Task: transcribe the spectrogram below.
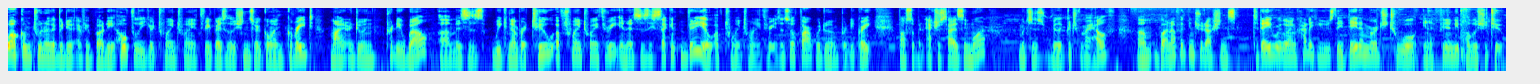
Welcome to another video everybody. Hopefully your 2023 resolutions are going great. Mine are doing pretty well. Um, this is week number two of 2023 and this is the second video of 2023. So, so far we're doing pretty great. I've also been exercising more, which is really good for my health. Um, but enough with introductions. Today we're learning how to use the data merge tool in Affinity Publisher 2.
